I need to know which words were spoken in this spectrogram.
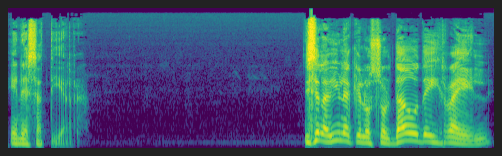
en esa tierra. Dice la Biblia que los soldados de Israel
